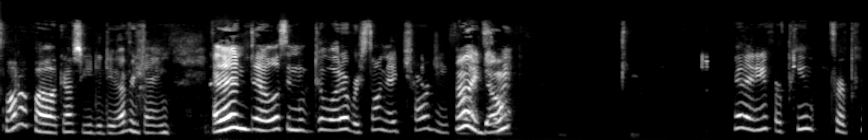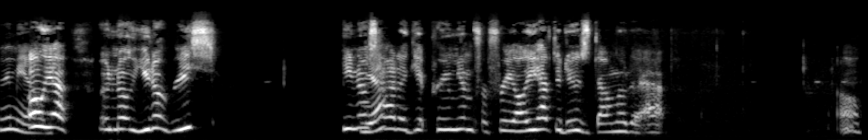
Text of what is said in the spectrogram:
Spotify like asks you to do everything, and then to listen to whatever song they charge you for. No, they don't. Yeah, they do for pu- for premium. Oh yeah. Oh, no, you know Reese. He knows Yeah. how to get premium for free. All you have to do is download the app. Oh.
